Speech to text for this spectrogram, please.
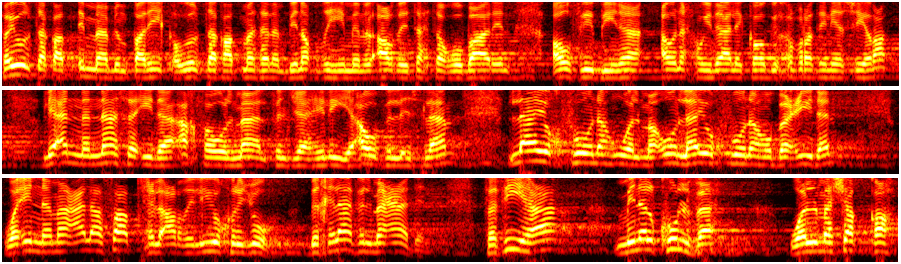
فيلتقط إما من طريق أو يلتقط مثلا بنفضه من الأرض تحت غبار أو في بناء أو نحو ذلك أو بحفرة يسيرة لأن الناس إذا أخفوا المال في الجاهلية أو في الإسلام لا يخفونه والمؤون لا يخفونه بعيدا وإنما على سطح الأرض ليخرجوه بخلاف المعادن. ففيها من الكلفة والمشقة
